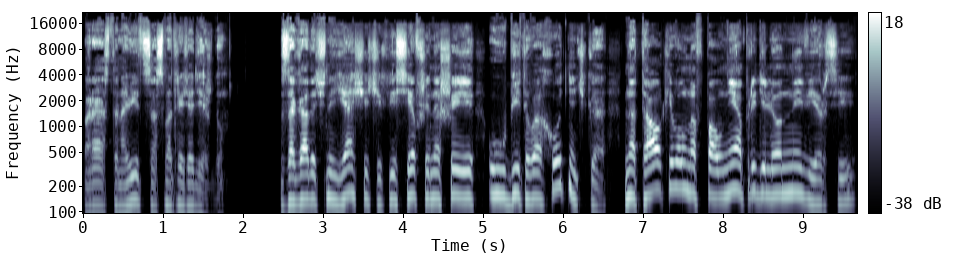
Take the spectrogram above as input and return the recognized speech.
Пора остановиться, осмотреть одежду. Загадочный ящичек, висевший на шее у убитого охотничка, наталкивал на вполне определенные версии.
